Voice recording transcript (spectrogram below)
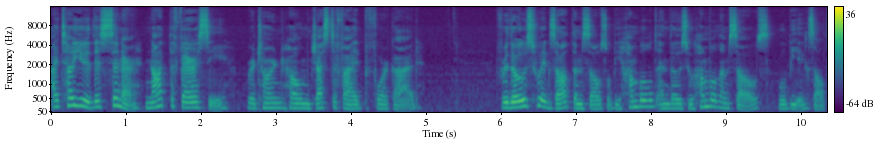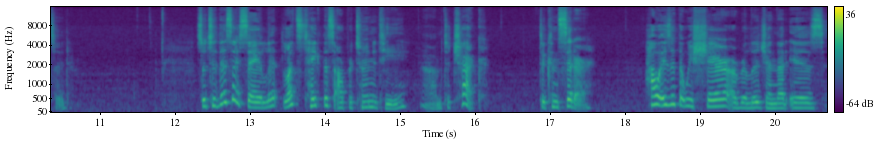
I tell you, this sinner, not the Pharisee, returned home justified before God. For those who exalt themselves will be humbled, and those who humble themselves will be exalted. So, to this I say, let, us take this opportunity um, to check, to consider. How is it that we share a religion that is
